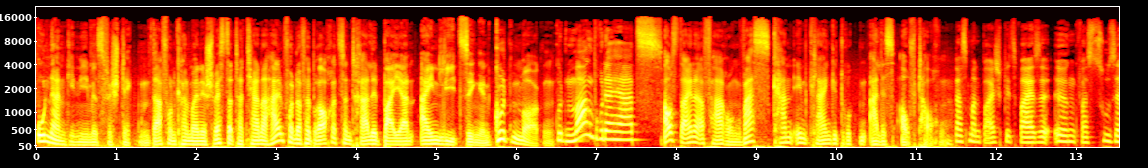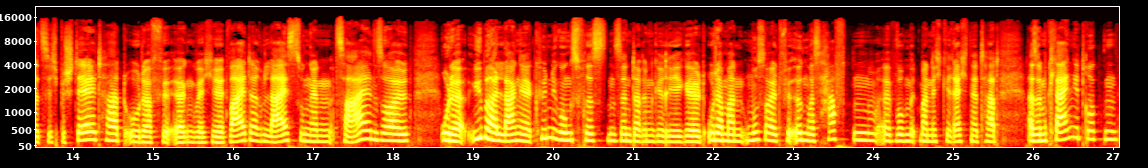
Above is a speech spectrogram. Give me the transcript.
Unangenehmes verstecken. Davon kann meine Schwester Tatjana Halm von der Verbraucherzentrale Bayern ein Lied singen. Guten Morgen. Guten Morgen, Bruderherz. Aus deiner Erfahrung, was kann im Kleingedruckten alles auftauchen? Dass man beispielsweise irgendwas zusätzlich bestellt hat oder für irgendwelche weiteren Leistungen zahlen soll oder überlange Kündigungsfristen sind darin geregelt oder man muss halt für irgendwas haften Weihnachten, äh, womit man nicht gerechnet hat. Also im Kleingedruckten,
